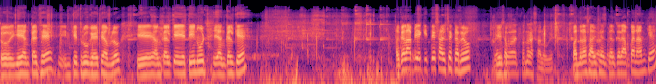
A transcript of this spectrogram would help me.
तो ये अंकल थे इनके थ्रू गए थे हम लोग। ये अंकल के ये तीन ऊँट ये अंकल के। अंकल आप ये कितने साल से कर रहे हो? ये सब आज पंद्रह साल हो गए। पंद्रह साल से अंकल करे आपका नाम क्या है?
